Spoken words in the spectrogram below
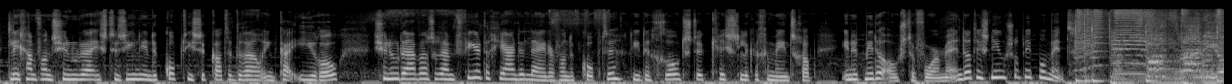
Het lichaam van Shenouda is te zien in de koptische kathedraal in Cairo. Shenouda was ruim 40 jaar de leider van de kopten... die de grootste christelijke gemeenschap in het Midden-Oosten vormen. En dat is nieuws op dit moment. Sportradio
